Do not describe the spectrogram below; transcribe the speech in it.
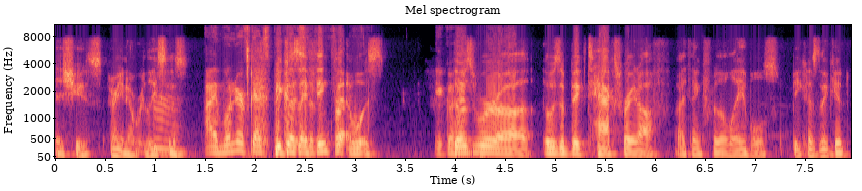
issues or you know releases. I wonder if that's Because I think that was Yeah, those were uh, it was a big tax write off. I think for the labels because they could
